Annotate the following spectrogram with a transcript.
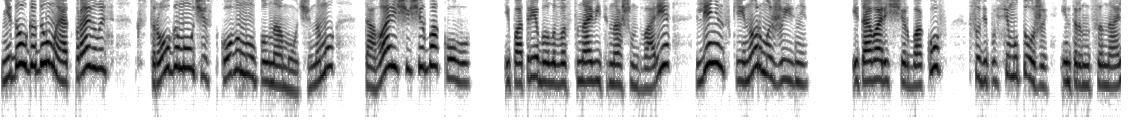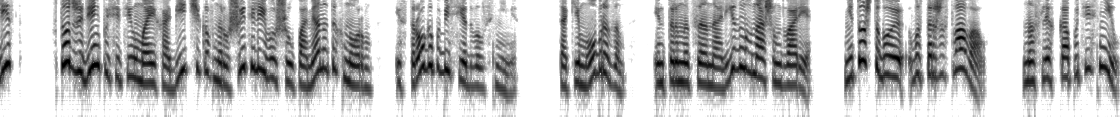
недолго думая, отправилась к строгому участковому уполномоченному товарищу Щербакову и потребовала восстановить в нашем дворе ленинские нормы жизни. И товарищ Щербаков, судя по всему, тоже интернационалист, В тот же день посетил моих обидчиков, нарушителей вышеупомянутых норм, и строго побеседовал с ними. Таким образом, интернационализм в нашем дворе не то чтобы восторжествовал, но слегка потеснил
